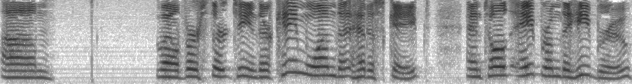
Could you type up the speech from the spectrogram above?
Um, well, verse 13. There came one that had escaped and told Abram the Hebrew,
